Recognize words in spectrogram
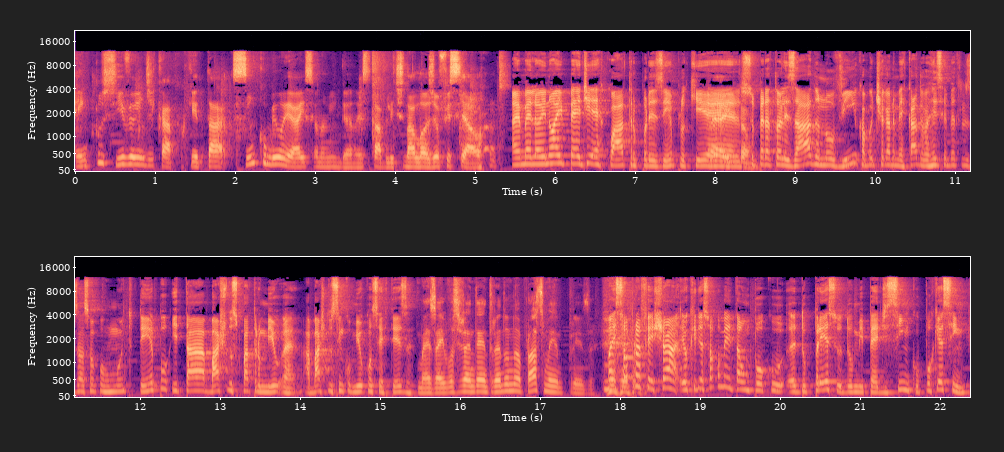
é impossível indicar, porque tá 5 mil reais, se eu não me engano, esse tablet na loja oficial. Aí é melhor ir no iPad Air 4, por exemplo, que é, é então. super atualizado, novinho, acabou de chegar no mercado, vai receber atualização por muito tempo e tá abaixo dos 4 mil, é, abaixo dos 5 mil com certeza. Mas aí você já tá entrando na próxima empresa. Mas só para fechar, eu queria só comentar um pouco é, do preço do Mi Pad 5, porque assim, assim,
